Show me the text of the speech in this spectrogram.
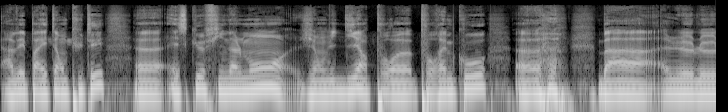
avait pas été amputée. Est-ce que finalement, j'ai envie de dire pour pour Remco, bah le, le,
